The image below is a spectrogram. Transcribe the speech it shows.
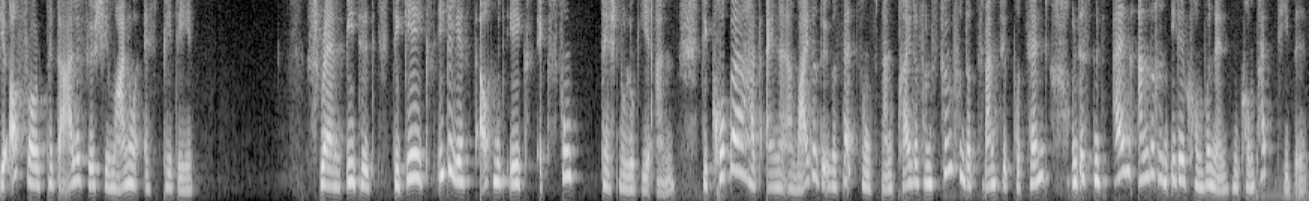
die Offroad-Pedale für Shimano SPD. SRAM bietet die GX Eagle jetzt auch mit EXX Funk Technologie an. Die Gruppe hat eine erweiterte Übersetzungsbandbreite von 520 Prozent und ist mit allen anderen Eagle-Komponenten kompatibel.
